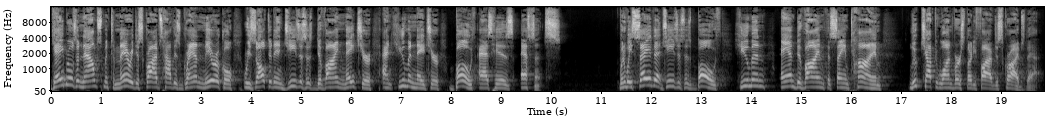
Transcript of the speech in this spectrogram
Gabriel's announcement to Mary describes how this grand miracle resulted in Jesus' divine nature and human nature both as his essence. When we say that Jesus is both human and divine at the same time, Luke chapter 1 verse 35 describes that.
